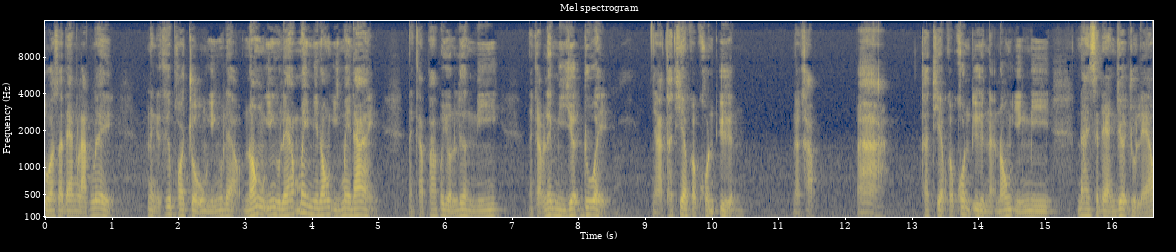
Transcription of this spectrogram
ตัวแสดงหลักเลยนั่นก็คือพอโจองอิงอยู่แล้ว น้ององอิงอยู่แล้วไม่มีน้องอิงไม่ได้นะครับภาพยนตร์เรื่องนี้นะครับและมีเยอะด้วยนะถ้าเทียบกับคนอื่นนะครับอ่าถ้าเทียบกับคนอื่นน่ะน้องอิงมีได้แสดงเยอะอยู่แล้ว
